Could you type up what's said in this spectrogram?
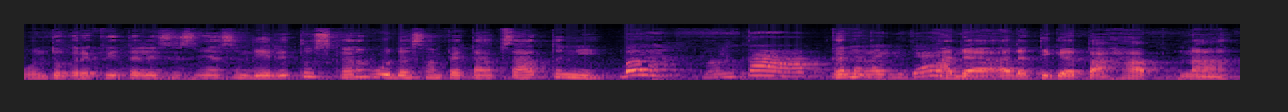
untuk revitalisasinya sendiri tuh sekarang udah sampai tahap satu nih. Bah mantap. Kan lagi jadi. ada ada tiga tahap. Nah,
